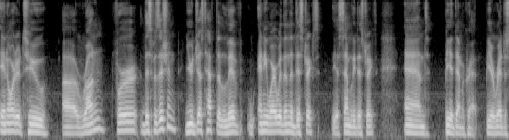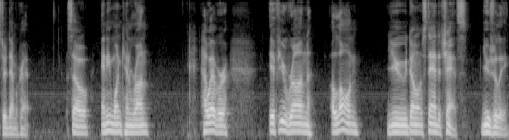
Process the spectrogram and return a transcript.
In order to uh, run for this position, you just have to live anywhere within the district, the assembly district, and be a Democrat, be a registered Democrat. So anyone can run. However, if you run alone, you don't stand a chance, usually.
